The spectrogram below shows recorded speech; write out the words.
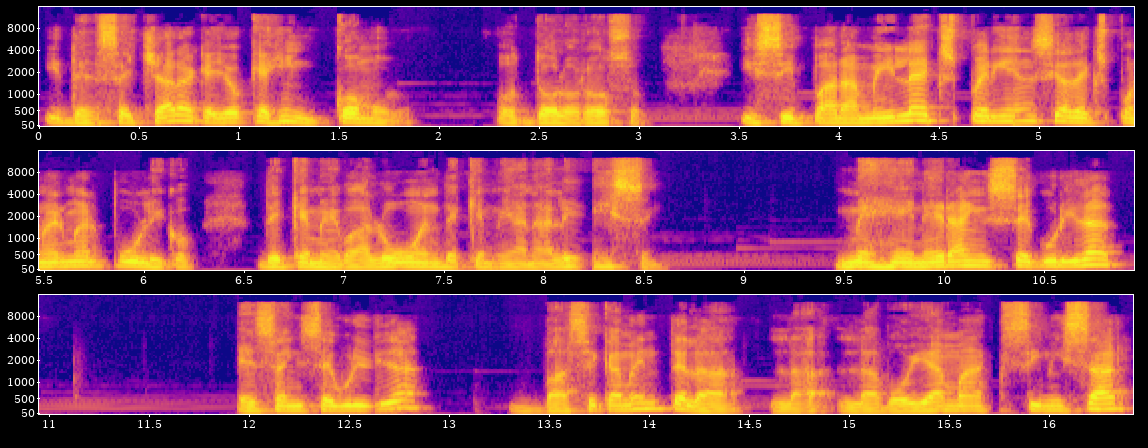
y desechar aquello que es incómodo o doloroso. Y si para mí la experiencia de exponerme al público, de que me evalúen, de que me analicen, me genera inseguridad, esa inseguridad básicamente la, la, la voy a maximizar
